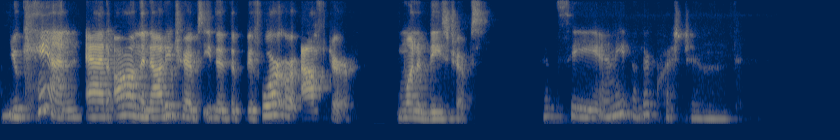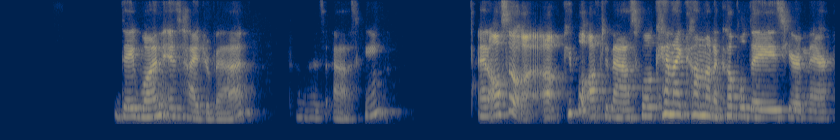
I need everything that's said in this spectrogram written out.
you can add on the nadi trips either the before or after one of these trips. Let's see, any other questions? Day one is Hyderabad, someone is asking. And also, uh, uh, people often ask, well, can I come on a couple days here and there?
